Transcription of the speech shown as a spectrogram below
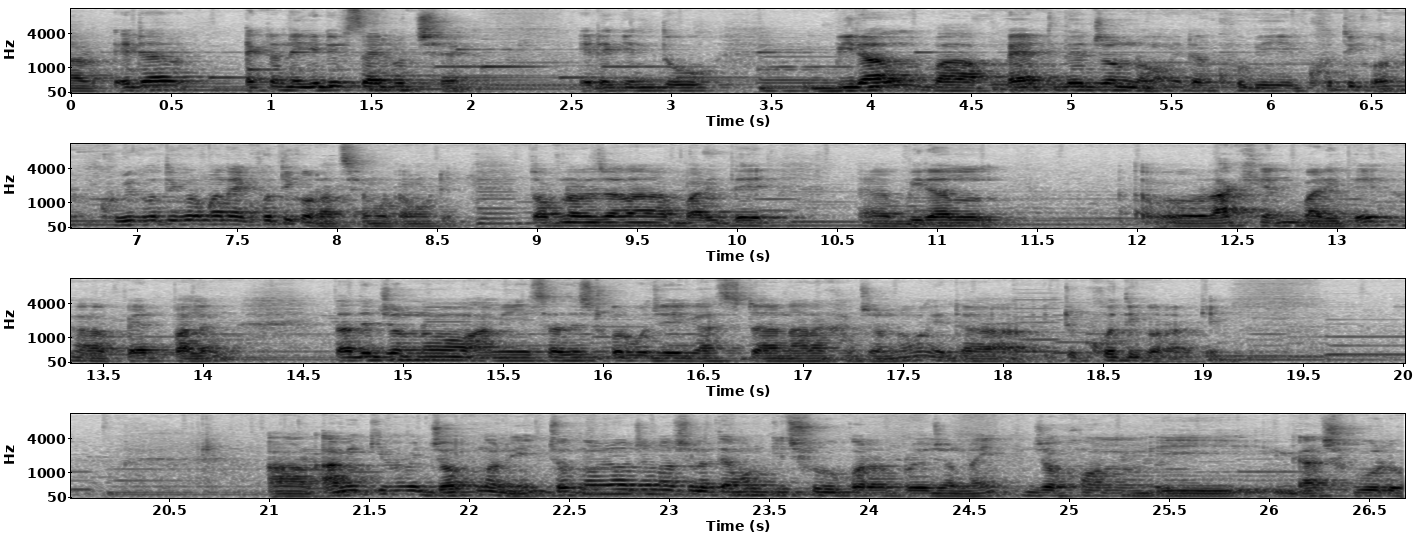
আর এটার একটা নেগেটিভ সাইড হচ্ছে এটা কিন্তু বিড়াল বা প্যাটদের জন্য এটা খুবই ক্ষতিকর। খুবই ক্ষতিকর মানে ক্ষতিকর আছে মোটামুটি। তো আপনারা যারা বাড়িতে বিড়াল রাখেন বাড়িতে প্যাট পালেন, তাদের জন্য আমি সাজেস্ট করব যে এই গাছটা না রাখার জন্য এটা একটু ক্ষতিকর আর কি। আর আমি কীভাবে যত্ন নিই? যত্ন নেওয়ার জন্য আসলে তেমন কিছু করার প্রয়োজন নাই। যখন এই গাছগুলো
